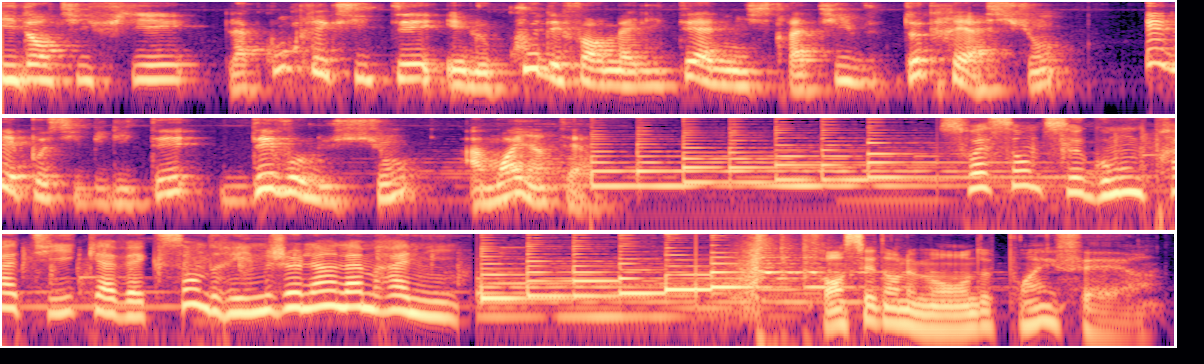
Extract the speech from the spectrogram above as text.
identifier la complexité et le coût des formalités administratives de création et les possibilités d'évolution à moyen terme. 60 secondes pratiques avec Sandrine Gelin-Lamrani. françaisdanslemonde.fr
